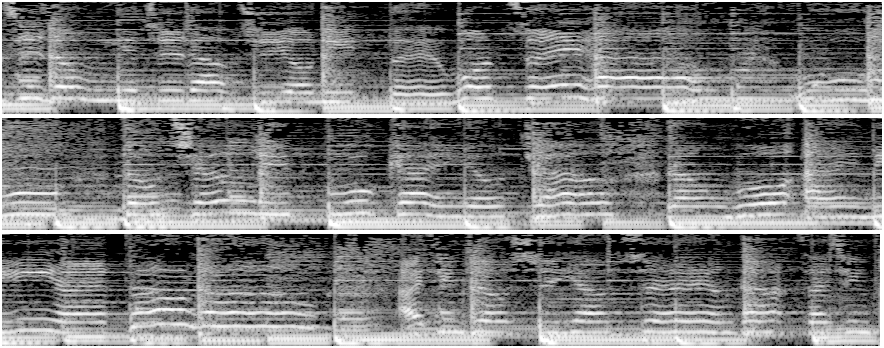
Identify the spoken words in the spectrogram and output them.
始终也知道只有你对我最好。呜豆浆离不开油条，让我爱你爱到老。爱情就是要这样，它才幸福。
